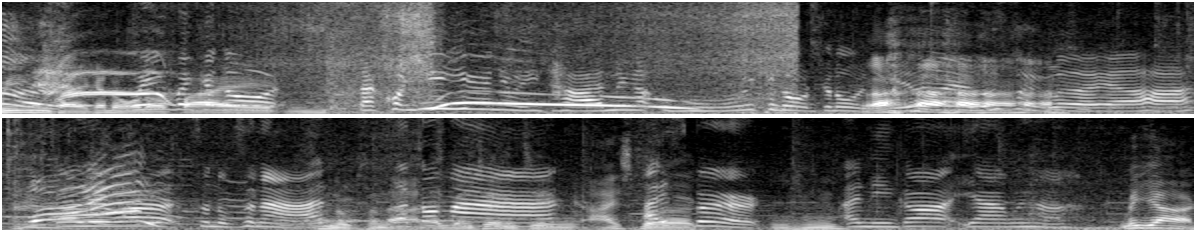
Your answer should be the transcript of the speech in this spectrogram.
วิ่งไปกระโดดวิ่งออกไป ไปกระโดด แต่คนที่ยืนอยู่อีกท้ายนึงอะโอ้โหกระโดดกระโดดอย่างนี้เลยรู้สึกเลยอะค่ะก็เรียกว่าสนุกสนานสนุกสนานแล้วก็มา adventure จริงๆ Iceberg Iceberg อือฮึ อันนี้ก็ยากไหมคะ ไม่ยาก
